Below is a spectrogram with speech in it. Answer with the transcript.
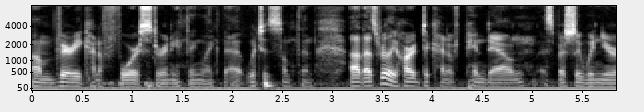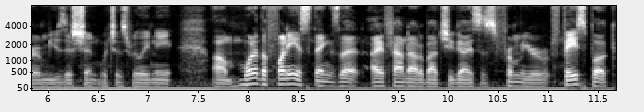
um, very kind of forced or anything like that, which is something uh, that's really hard to kind of pin down, especially when you're a musician, which is really neat. Um, one of the funniest things that I found out about you guys is from your Facebook.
